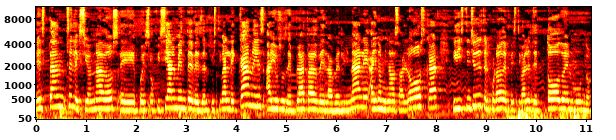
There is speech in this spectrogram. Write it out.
están seleccionados eh, pues oficialmente desde el Festival de Cannes, hay usos de plata de la Berlinale, hay nominados al Oscar y distinciones del jurado de festivales de todo el mundo.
